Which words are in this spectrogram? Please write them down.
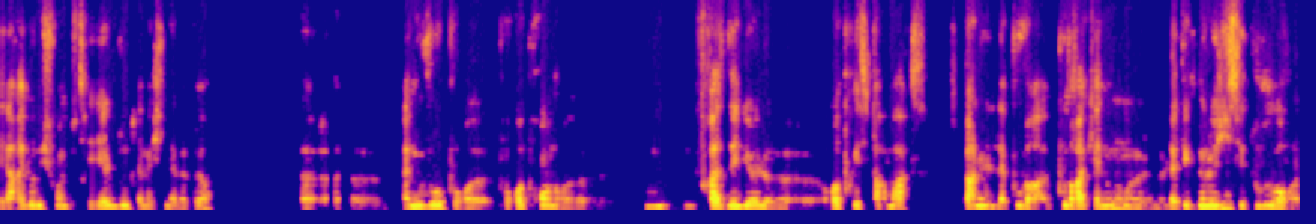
C'est la révolution industrielle, donc la machine à vapeur. Euh, à nouveau, pour, reprendre une phrase d'Hegel reprise par Marx, qui parlait de la poudre, poudre à canon, la technologie, c'est toujours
